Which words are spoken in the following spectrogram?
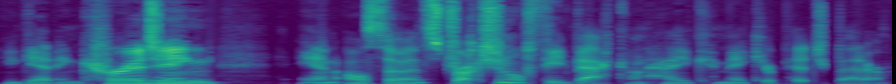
you get encouraging and also instructional feedback on how you can make your pitch better.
